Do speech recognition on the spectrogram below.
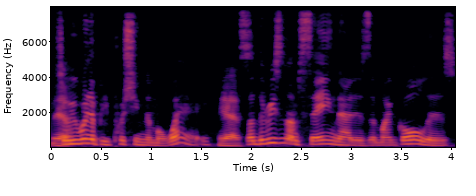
yeah. So we wouldn't be pushing them away. yes But the reason I'm saying that is that my goal is,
